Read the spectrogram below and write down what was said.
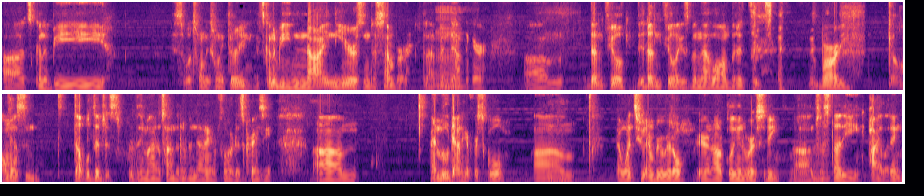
Uh, it's going to be so what 2023. It's going to be nine years in December that I've been mm. down here. Um, it doesn't feel it doesn't feel like it's been that long, but it's it's we're already almost in double digits for the amount of time that I've been down here in Florida. It's crazy. Um, I moved down here for school. Um, mm-hmm. I went to Embry Riddle Aeronautical University uh, mm-hmm. to study piloting.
